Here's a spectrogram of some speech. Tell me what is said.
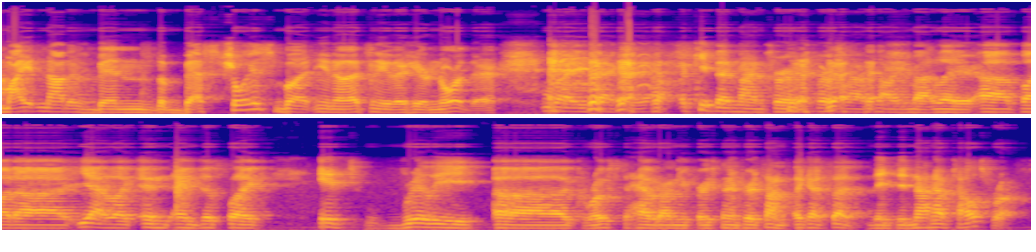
might not have been the best choice, but you know that's neither here nor there. right, exactly. I'll keep that in mind for, for what I'm talking about later. Uh, but uh, yeah, like and and just like it's really uh, gross to have it on you for extended period of time. Like I said, they did not have towels for us.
